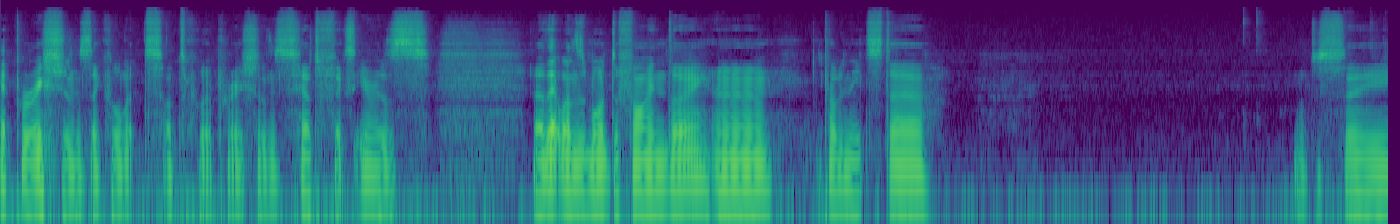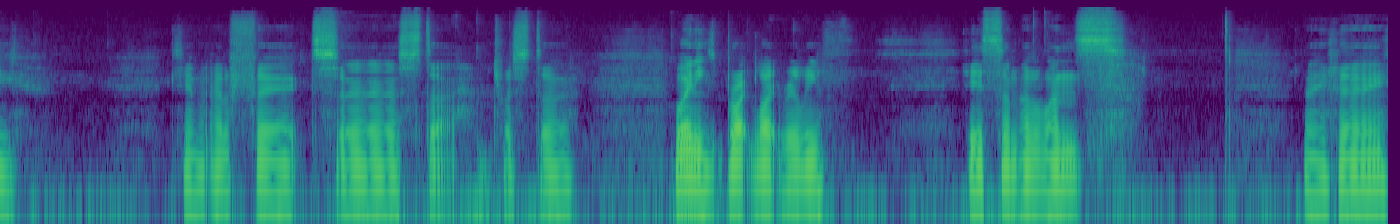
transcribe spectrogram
Apparitions, they call it. Optical apparitions. How to fix errors. Uh, that one's more defined though. Um, probably needs star. I'll just say camera artifact uh, star. Try star. Well, any bright light really. Here's some other ones. Okay.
